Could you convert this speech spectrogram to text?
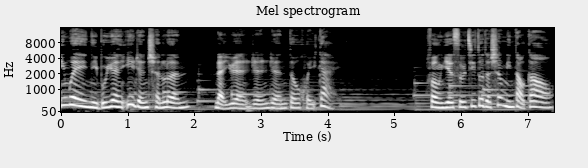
因为你不愿一人沉沦，乃愿人人都悔改。奉耶稣基督的圣名祷告，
